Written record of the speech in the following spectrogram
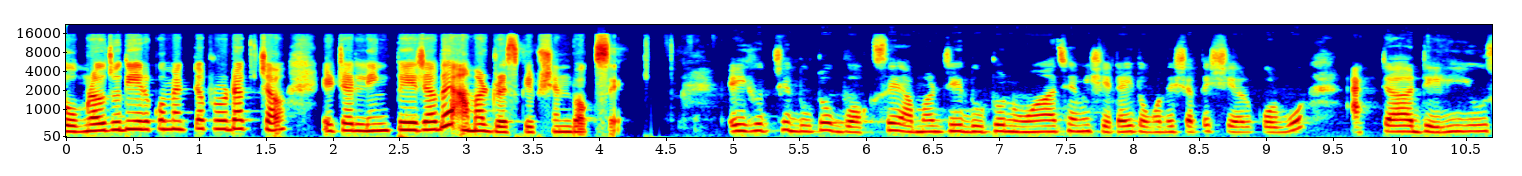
তোমরাও যদি এরকম একটা প্রোডাক্ট চাও, এটার লিঙ্ক পেয়ে যাবে আমার ডেসক্রিপশন বক্সে এই হচ্ছে দুটো বক্সে আমার যে দুটো নোয়া আছে আমি সেটাই তোমাদের সাথে শেয়ার করব। একটা ডেলি ইউজ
